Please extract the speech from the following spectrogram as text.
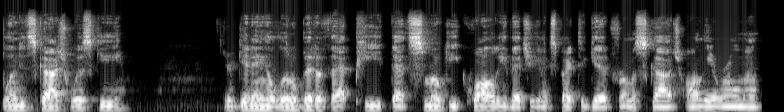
blended Scotch whiskey. You're getting a little bit of that peat, that smoky quality that you can expect to get from a Scotch on the aroma.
